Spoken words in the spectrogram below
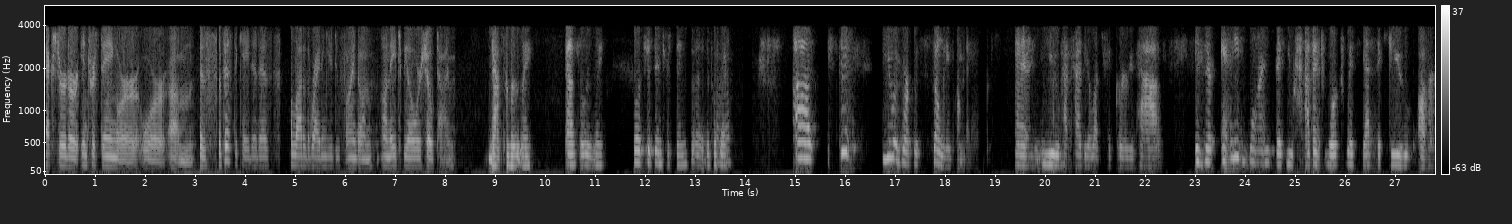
textured or interesting or or um, as sophisticated as a lot of the writing you do find on on HBO or Showtime. Absolutely, absolutely. Well, it's just interesting the the progress. Uh-huh. Uh, you have worked with so many prominent actors, and you have had the illustrious career you have. Is there anyone that you haven't worked with yet that you are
